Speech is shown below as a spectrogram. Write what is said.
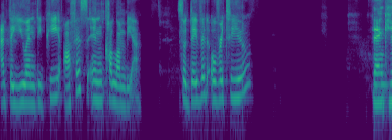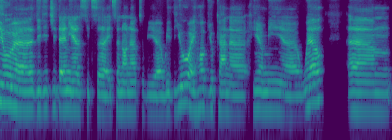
at the UNDP office in Colombia. So David, over to you. Thank you, uh, DDG Daniels. It's, uh, it's an honor to be uh, with you. I hope you can uh, hear me uh, well. Um,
